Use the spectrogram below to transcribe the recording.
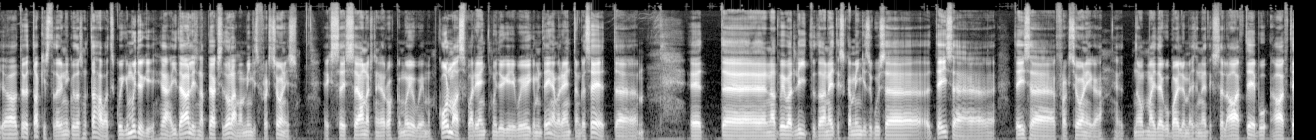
ja tööd takistada nii, kuidas nad tahavad, kuigi muidugi, jaa, ideaalis nad peaksid olema mingis fraktsioonis. eks siis see annaks neile rohkem mõjuvõimu. kolmas variant muidugi, või õigemini teine variant on ka see, et et nad võivad liituda näiteks ka mingisuguse teise, teise fraktsiooniga, et noh, ma ei tea, kui palju me siin näiteks selle AfD, AfD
